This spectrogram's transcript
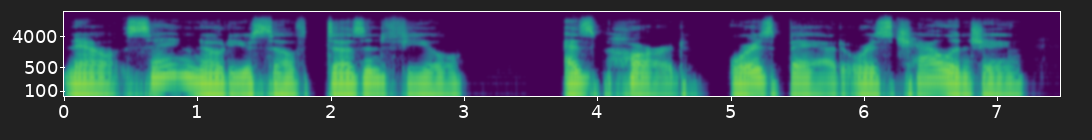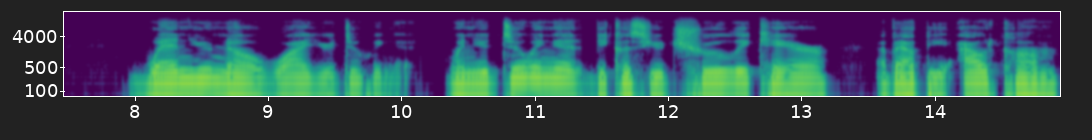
Now, saying no to yourself doesn't feel as hard or as bad or as challenging when you know why you're doing it. When you're doing it because you truly care about the outcome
